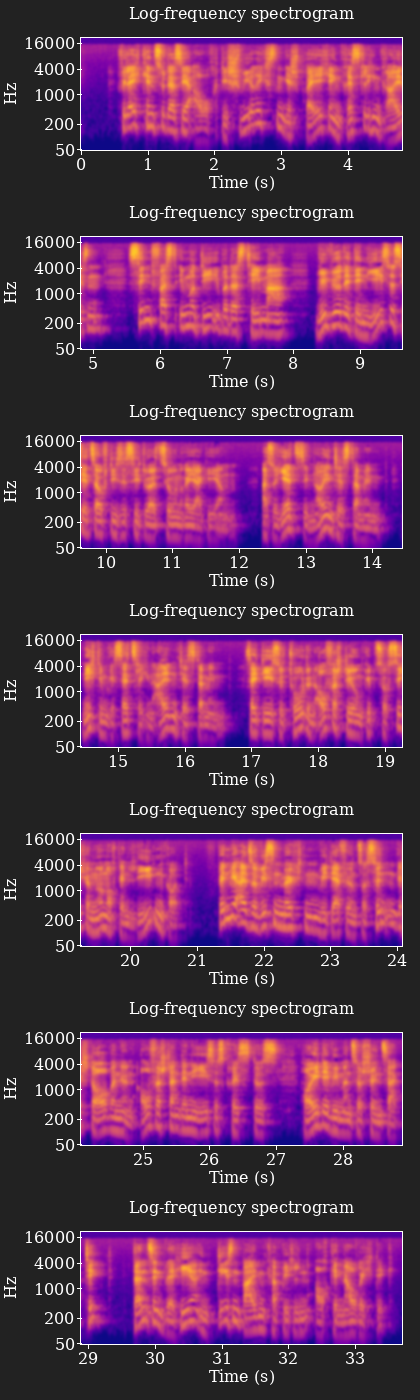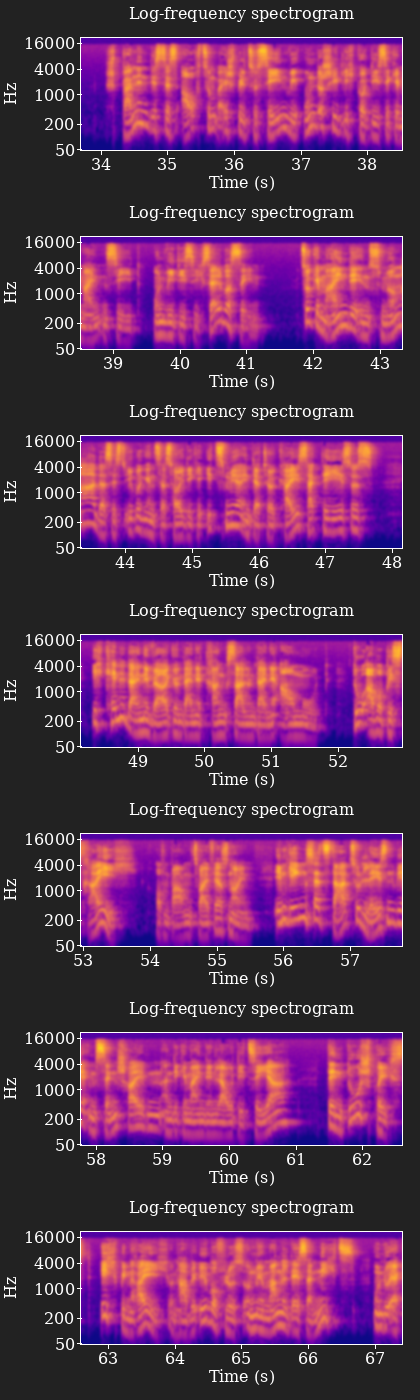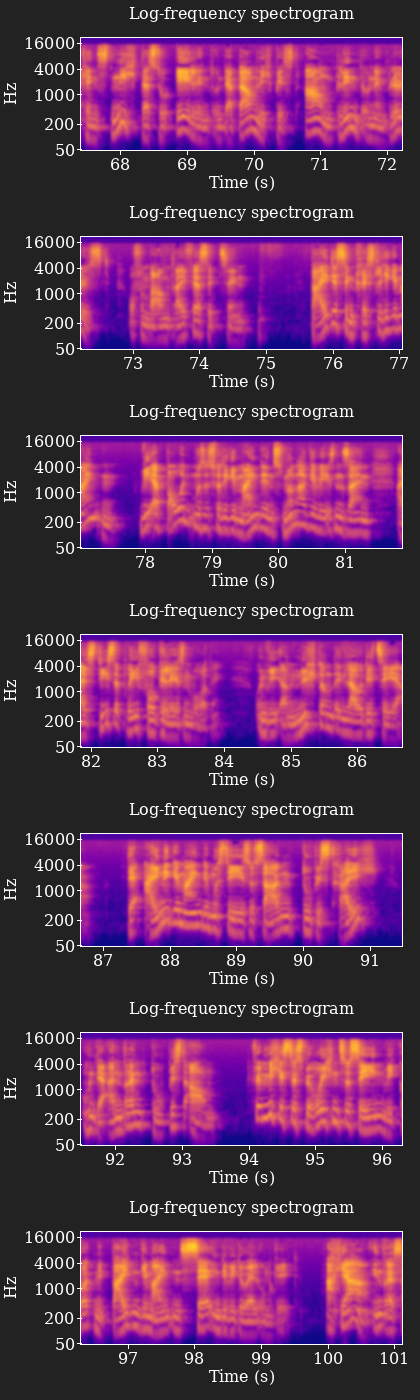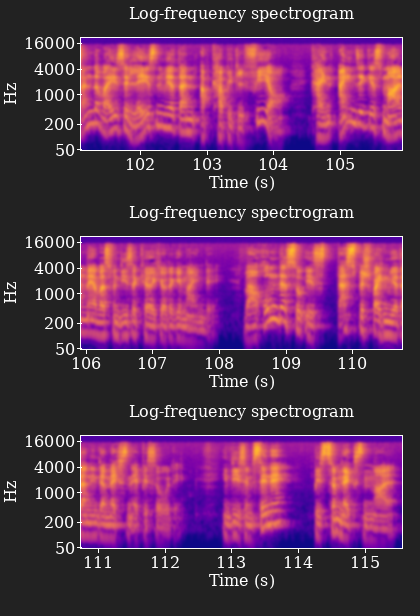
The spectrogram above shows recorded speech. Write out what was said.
Vielleicht kennst du das ja auch. Die schwierigsten Gespräche in christlichen Kreisen sind fast immer die über das Thema, wie würde denn Jesus jetzt auf diese Situation reagieren? Also jetzt im Neuen Testament, nicht im gesetzlichen Alten Testament. Seit Jesu Tod und Auferstehung gibt es doch sicher nur noch den lieben Gott. Wenn wir also wissen möchten, wie der für unsere Sünden gestorbene und auferstandene Jesus Christus heute, wie man so schön sagt, tickt, dann sind wir hier in diesen beiden Kapiteln auch genau richtig. Spannend ist es auch zum Beispiel zu sehen, wie unterschiedlich Gott diese Gemeinden sieht und wie die sich selber sehen. Zur Gemeinde in Smyrna, das ist übrigens das heutige Izmir in der Türkei, sagte Jesus, ich kenne deine Werke und deine Drangsal und deine Armut. Du aber bist reich. Offenbarung 2, Vers 9. Im Gegensatz dazu lesen wir im Sendschreiben an die Gemeinde in Laodicea, denn du sprichst, ich bin reich und habe Überfluss und mir mangelt es an nichts, und du erkennst nicht, dass du elend und erbärmlich bist, arm, blind und entblößt. Offenbarung 3, Vers 17. Beides sind christliche Gemeinden. Wie erbauend muss es für die Gemeinde in Smyrna gewesen sein, als dieser Brief vorgelesen wurde und wie ernüchternd in Laodicea. Der eine Gemeinde musste Jesus sagen, du bist reich und der anderen, du bist arm. Für mich ist es beruhigend zu sehen, wie Gott mit beiden Gemeinden sehr individuell umgeht. Ach ja, interessanterweise lesen wir dann ab Kapitel 4 kein einziges Mal mehr was von dieser Kirche oder Gemeinde. Warum das so ist, das besprechen wir dann in der nächsten Episode. In diesem Sinne, bis zum nächsten Mal.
